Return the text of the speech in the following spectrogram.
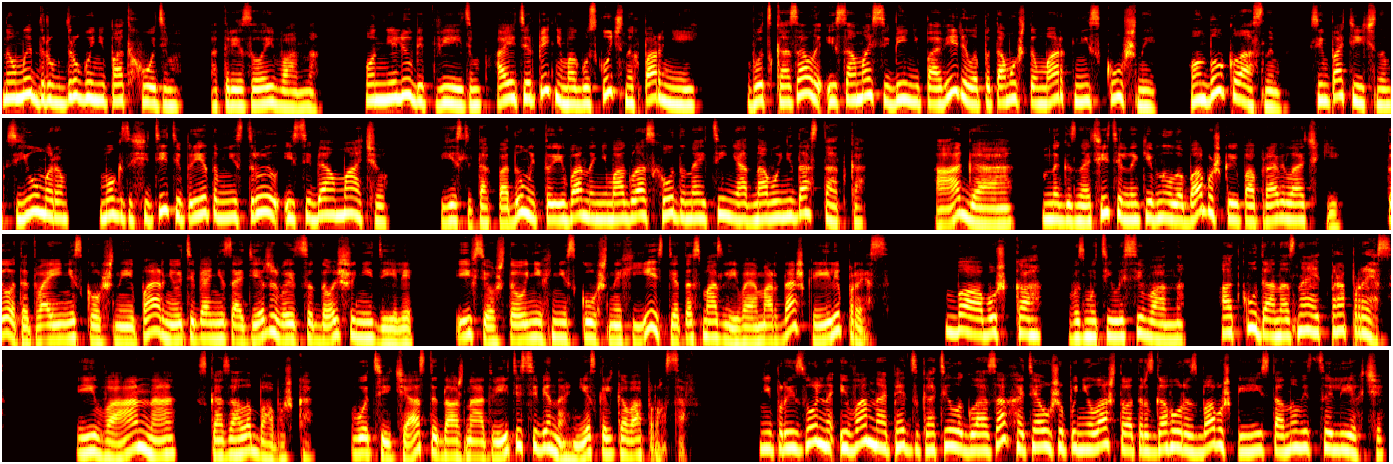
«Но мы друг другу не подходим», — отрезала Иванна. «Он не любит ведьм, а я терпеть не могу скучных парней». Вот сказала и сама себе не поверила, потому что Марк не скучный. Он был классным, симпатичным, с юмором, мог защитить и при этом не строил из себя мачо. Если так подумать, то Иванна не могла сходу найти ни одного недостатка. «Ага», Многозначительно кивнула бабушка и поправила очки. «То-то твои нескучные парни у тебя не задерживаются дольше недели. И все, что у них нескучных есть, это смазливая мордашка или пресс». «Бабушка», — возмутилась Иванна, — «откуда она знает про пресс?» «Иванна», — сказала бабушка, — «вот сейчас ты должна ответить себе на несколько вопросов». Непроизвольно Иванна опять закатила глаза, хотя уже поняла, что от разговора с бабушкой ей становится легче.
